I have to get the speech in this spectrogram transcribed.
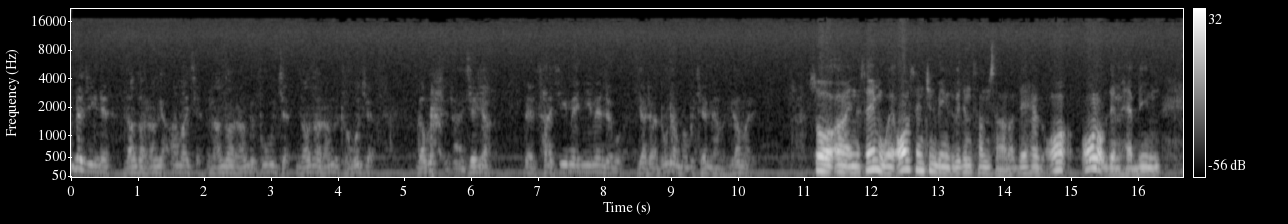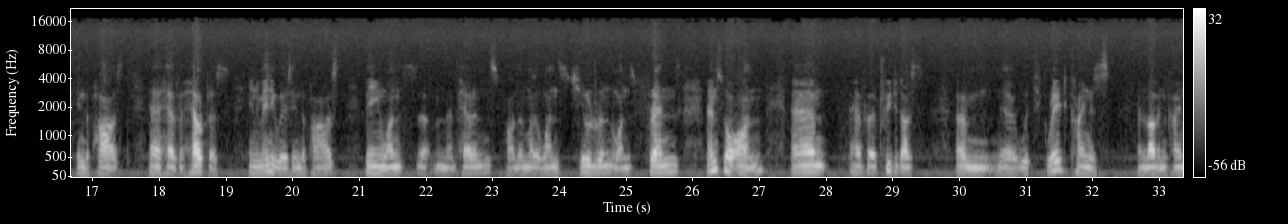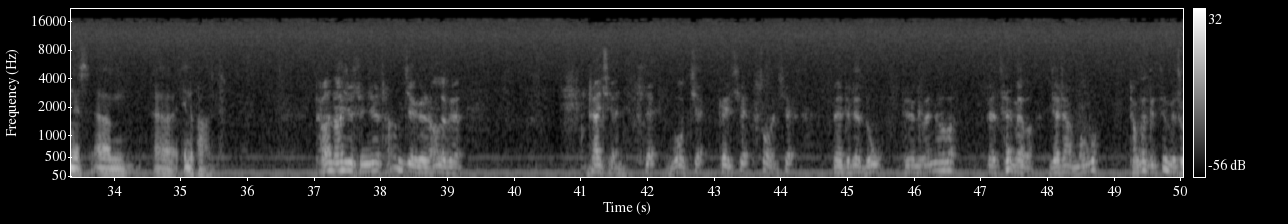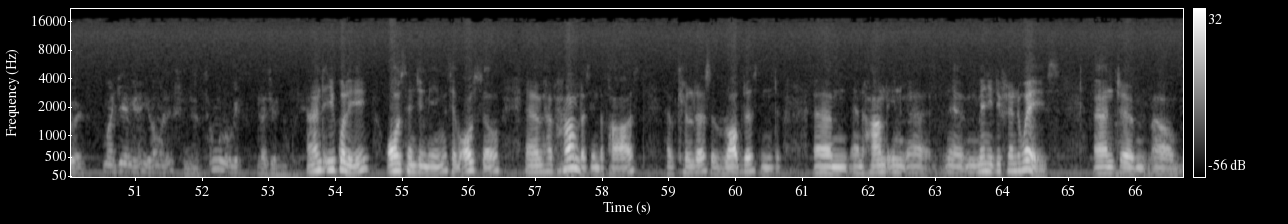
sūda jīne rāndā rāngi āmā che, rāndā rāngi pūgu che, rāndā rāngi chōgu che, gāpa sūdā jēyā, cā jīme nīme rāgu yāchā dūdā māmbu che mēma yā mā rī. So uh, in the same way, all sentient beings within samsara, they have all, all of them have been in the past, uh, have helped us in many ways in the past, being one's um, parents, father, mother, one's children, one's friends, and so on, um, have uh, treated us um, uh, with great kindness and love and kindness um, uh, in the past. And equally, all sentient beings have also um, have harmed us in the past. have killed us, robbed us, and um, and harmed in uh, uh, many different ways. And um, um,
